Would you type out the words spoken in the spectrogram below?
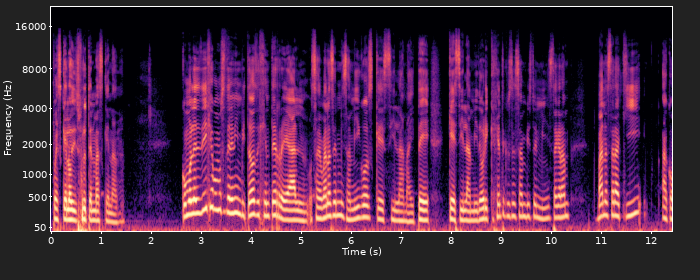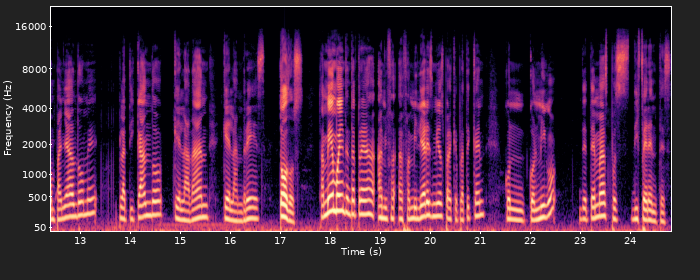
pues que lo disfruten más que nada. Como les dije, vamos a tener invitados de gente real. O sea, van a ser mis amigos que si la Maite, que si la Midori, que gente que ustedes han visto en mi Instagram, van a estar aquí acompañándome, platicando, que la Dan, que el Andrés, todos. También voy a intentar traer a, a, mi fa a familiares míos para que platiquen con, conmigo de temas pues diferentes.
